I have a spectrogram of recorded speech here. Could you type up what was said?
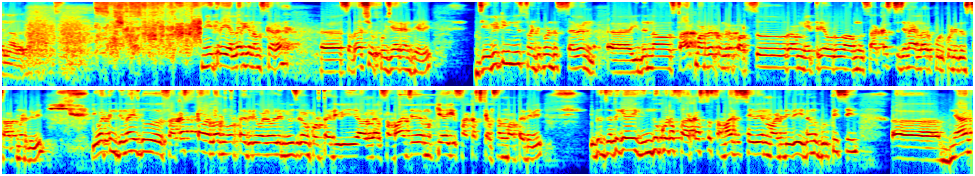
ಧನ್ಯವಾದ ಸ್ನೇಹಿತರೆ, ಎಲ್ಲರಿಗೂ ನಮಸ್ಕಾರ. ಸದಾಶಿವ ಪೂಜಾರಿ ಅಂತ ಹೇಳಿ J B T news twenty four seven ಇದನ್ನ ಸ್ಟಾರ್ಟ್ ಮಾಡ್ಬೇಕು ಅಂದ್ರೆ ಪರಶುರಾಮ್ ಮೇತ್ರಿ ಅವರು, ಅವ್ನು ಸಾಕಷ್ಟು ಜನ ಎಲ್ಲರೂ ಕೂಡ್ಕೊಂಡು ಸ್ಟಾರ್ಟ್ ಮಾಡಿದೀವಿ. ಇವತ್ತಿನ ದಿನ ಇದು ಸಾಕಷ್ಟು ತಾವೆಲ್ಲರೂ ನೋಡ್ತಾ ಇದೀವಿ ಒಳ್ಳೆ ಒಳ್ಳೆ ನ್ಯೂಸ್ಗಳನ್ನ ಕೊಡ್ತಾ ಇದೀವಿ ಆಮೇಲೆ ಸಮಾಜ ಮುಖ್ಯವಾಗಿ ಸಾಕಷ್ಟು ಕೆಲಸ ಮಾಡ್ತಾ ಇದೀವಿ ಇದ್ರ ಜೊತೆಗೆ ಹಿಂದೂ ಕೂಡ ಸಾಕಷ್ಟು ಸಮಾಜ ಸೇವೆಯನ್ನು ಮಾಡಿದೀವಿ. ಇದನ್ನು ಗುರುತಿಸಿ ಜ್ಞಾನ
